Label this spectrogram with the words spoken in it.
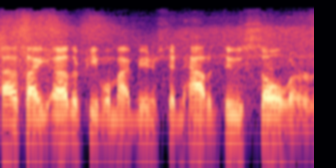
Uh, so I, other people might be interested in how to do solar.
